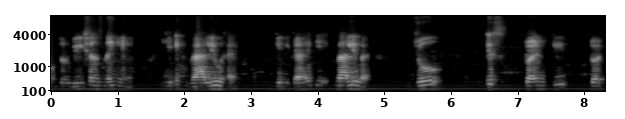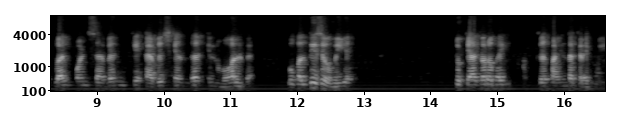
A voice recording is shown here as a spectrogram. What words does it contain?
observations नहीं है। ये एक वैल्यू है। ये क्या है? ये एक वैल्यू है। जो इस 20 12.7 के एवरेज के अंदर इन्वॉल्व है। वो गलती से हो गई है। तो क्या करो भाई? Find the correct mean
